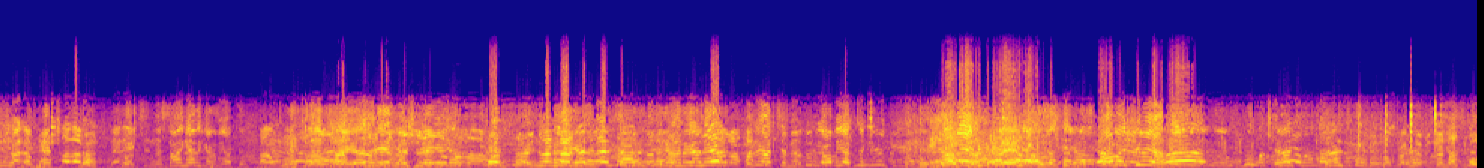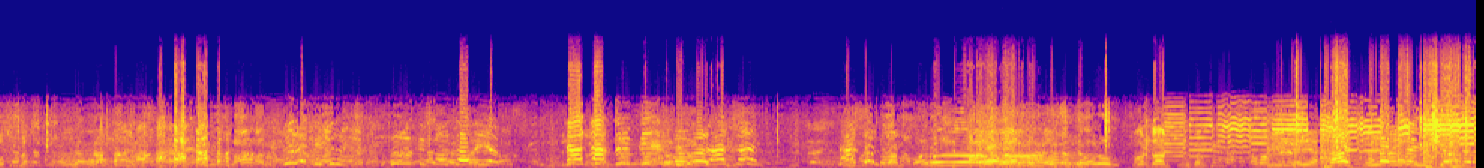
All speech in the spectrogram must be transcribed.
Mustafa abi. Ben eksinle Sen kendi kendime yatır. Tamam. Buraya atacağım ya. Dur ya abi yatacak yok. Ama şuraya. Toprakta bizden nasip olsun lan. Durun bir durun. Durun bir poz alayım. Serkan durun bir. Serkan. Serkan. Dur dur. Bunların da yük gönder.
